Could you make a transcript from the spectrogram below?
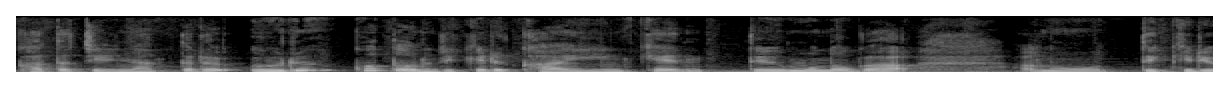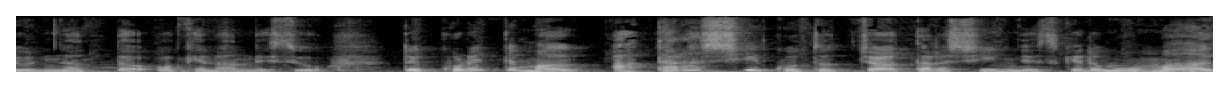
形になったら売ることのできる会員権っていうものがあのできるようになったわけなんですよ。でこれってまあ新しいことっちゃ新しいんですけどもまあ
